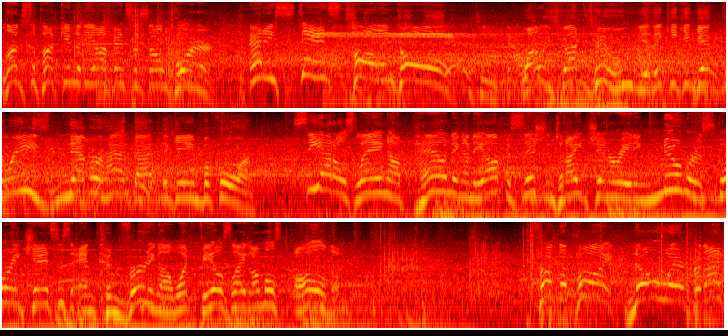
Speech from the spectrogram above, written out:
Lugs the puck into the offensive zone corner. And he stands tall in goal. While he's got two. You think he can get three? He's never had that in the game before. Seattle's laying a pounding on the opposition tonight, generating numerous scoring chances and converting on what feels like almost all of them. From the point, nowhere for that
